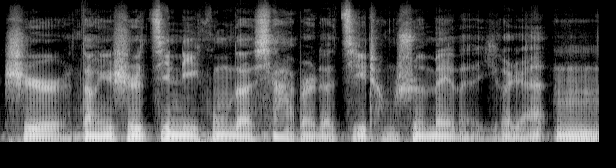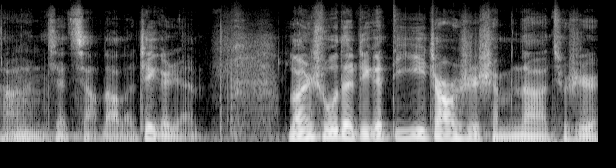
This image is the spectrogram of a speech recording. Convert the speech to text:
是等于是晋厉公的下边的继承顺位的一个人。嗯啊，就想到了这个人。栾书的这个第一招是什么呢？就是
